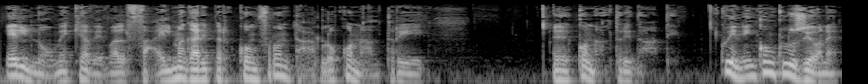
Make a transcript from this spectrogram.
e il nome che aveva il file, magari per confrontarlo con altri, eh, con altri dati. Quindi, in conclusione,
